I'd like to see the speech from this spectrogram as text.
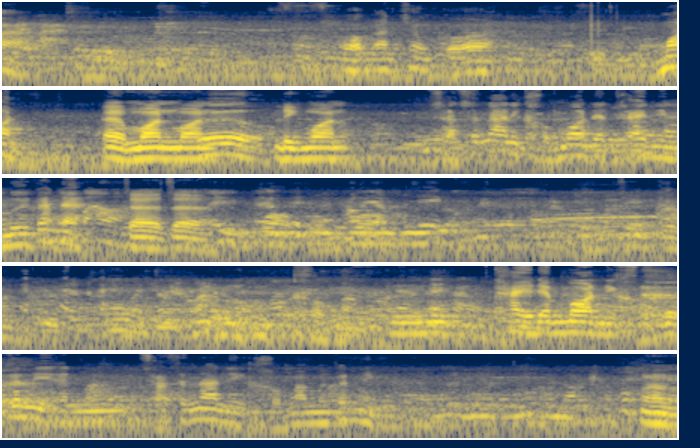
มากออกอันช่องก่อม่อน เออมอนมอนเออ ลิงมอนศาสนานี่เขามอนในไทยนี่มือกันน่ะจะจะเขามาอันไทยเดมอนนี่เขามือกันนี่อันศาสนานี่เขามามือกันนี่เออ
